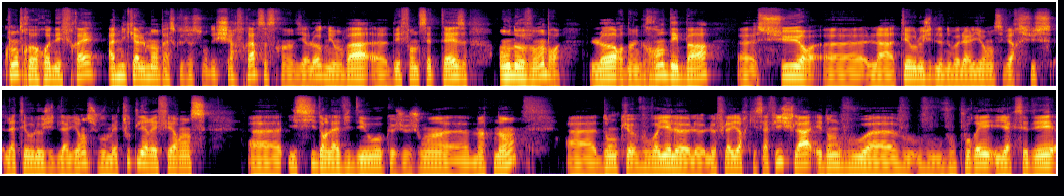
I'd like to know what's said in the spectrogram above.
contre René Frey, amicalement parce que ce sont des chers frères, ce sera un dialogue, mais on va défendre cette thèse en novembre lors d'un grand débat euh, sur euh, la théologie de la Nouvelle Alliance versus la théologie de l'Alliance. Je vous mets toutes les références euh, ici dans la vidéo que je joins maintenant. donc vous voyez le, flyer qui s'affiche là, et donc vous, vous, pourrez y accéder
